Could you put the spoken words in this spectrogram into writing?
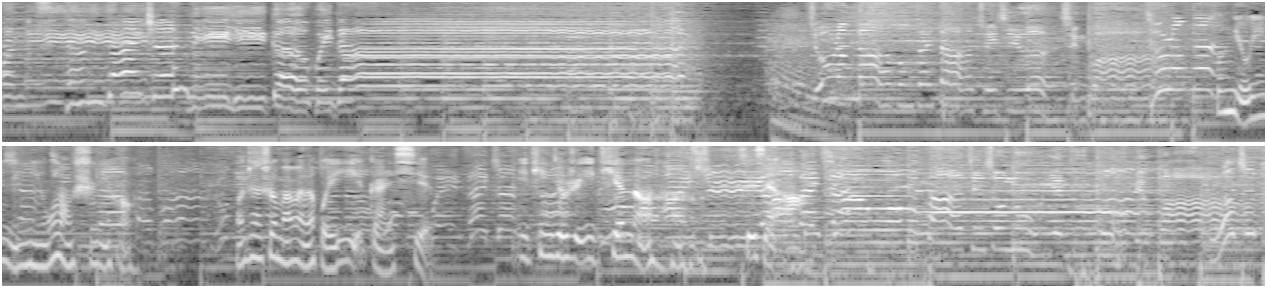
还你，等待着你一个回答。风牛一鸣，牛老师你好。王战说满满的回忆，感谢，一听就是一天呢，谢谢啊。我只怕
